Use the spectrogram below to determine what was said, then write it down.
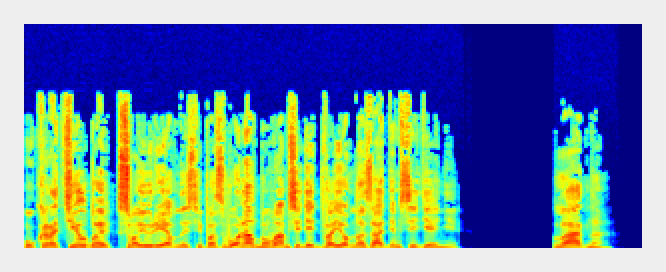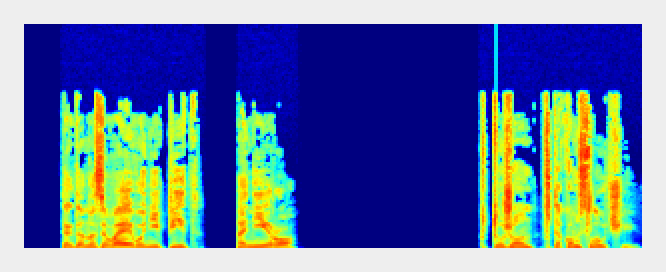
укротил бы свою ревность и позволил бы вам сидеть вдвоем на заднем сиденье? Ладно, тогда называй его не Пит, а Ниро». «Кто же он в таком случае?»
